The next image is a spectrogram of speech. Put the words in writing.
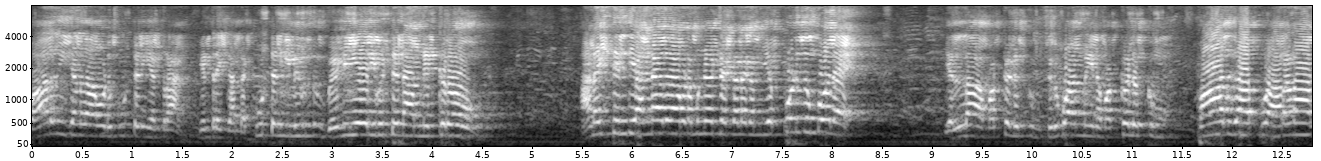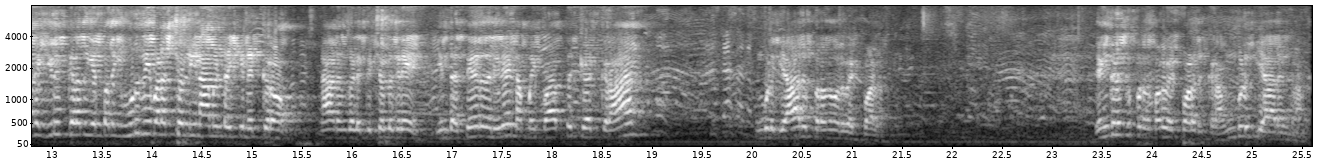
பாரதிய ஜனதாவோட கூட்டணி என்றான். இன்றைக்கு அந்த கூட்டணியில் இருந்து வெளியேறிவிட்டு நாம் நிற்கிறோம். அனைத்து இந்திய அண்ணா திராவிட முன்னேற்ற கழகம் எப்பொழுதும் போல எல்லா மக்களுக்கும் சிறுபான்மையின மக்களுக்கும் பாதுகாப்பு அரணாக இருக்கிறது என்பதை உறுதிபட சொல்லி நாம் இன்றைக்கு நிற்கிறோம். நான் உங்களுக்கு சொல்லுகிறேன் இந்த தேர்தலிலே நம்மை பார்த்து கேட்கிறான் உங்களுக்கு யாரு பிரதமர் வேட்பாளர்? எங்களுக்கு பிரதமர் வேட்பாளர் இருக்கிறான் உங்களுக்கு யாருங்கிறான்?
